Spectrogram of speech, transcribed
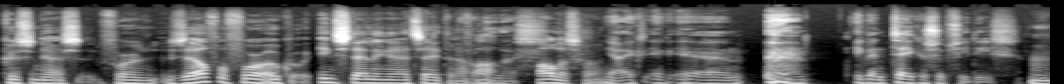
kunstenaars voor zelf of voor ook instellingen, et cetera? Voor alles. Alles gewoon. Ja, ik, ik, eh, ik ben tegen subsidies. Hm.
